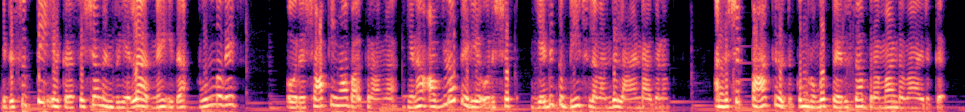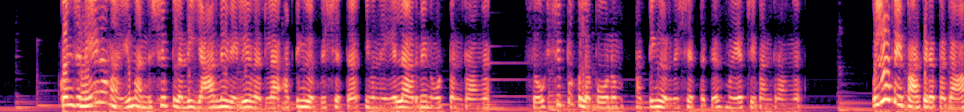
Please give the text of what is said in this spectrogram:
இதை சுத்தி இருக்கிற ஃபிஷர்மென்ஸ் எல்லாருமே இத ரொம்பவே ஒரு ஷாக்கிங்கா பாக்குறாங்க ஏன்னா அவ்வளோ பெரிய ஒரு ஷிப் எதுக்கு பீச்ல வந்து லேண்ட் ஆகணும்? அந்த ஷிப் பாக்குறதுக்கும் ரொம்ப பெருசா பிரம்மாண்டமா இருக்கு. கொஞ்ச நேரமாயும் அந்த ஷிப்ல இருந்து யாருமே வெளியே வரல அப்படிங்கிற ஒரு விஷயத்த இவங்க எல்லாருமே நோட் பண்றாங்க. சோ ஷிப்புக்குள்ள போகணும் அப்படிங்கிற ஒரு விஷயத்துக்கு முயற்சி பண்றாங்க. உள்ள போய் பாக்குறப்பதான்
